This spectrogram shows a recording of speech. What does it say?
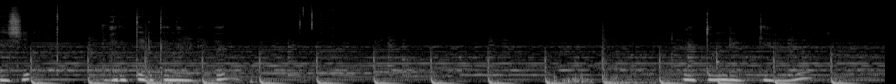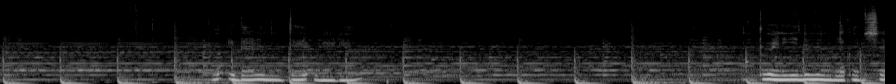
ശേഷം വറുത്തെടുക്കുന്നതാണിത്. വറുത്തുകൊണ്ടിരിക്കുകയാണ്. അപ്പോൾ ഇതാണ് ഇന്നത്തെ വീഡിയോ. നമുക്ക് വേണമെങ്കിൽ ഇതിന്റെ മുകളിൽ കുറച്ച്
